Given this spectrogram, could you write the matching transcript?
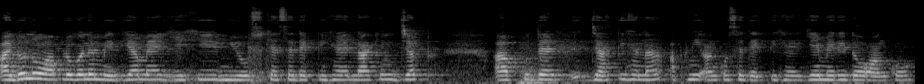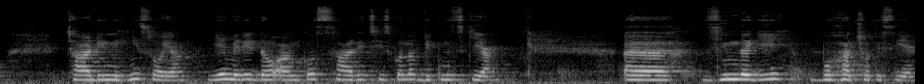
आई डोंट नो आप लोगों ने मीडिया में यही न्यूज़ कैसे देखती हैं, लेकिन जब आप खुद जाती है ना, अपनी आँखों से देखती है, ये मेरी दो आँखों चार दिन नहीं सोया, ये मेरी दो आँखों सारी चीज़ को ना विटनेस किया। ज़िंदगी बहुत छोटी सी है।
